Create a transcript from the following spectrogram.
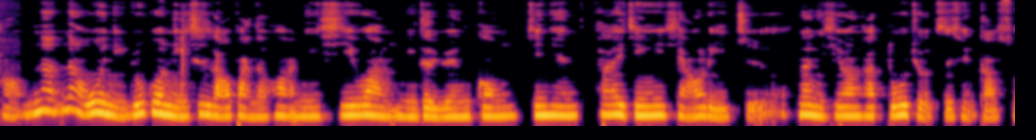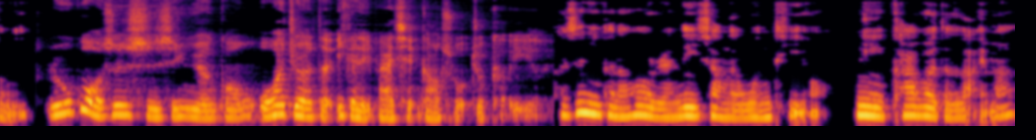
好，那那我问你，如果你是老板的话，你希望你的员工今天他已经想要离职了，那你希望他多久之前告诉你？如果是实薪员工，我会觉得一个礼拜前告诉我就可以了。可是你可能会有人力上的问题哦，你 cover 得来吗？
